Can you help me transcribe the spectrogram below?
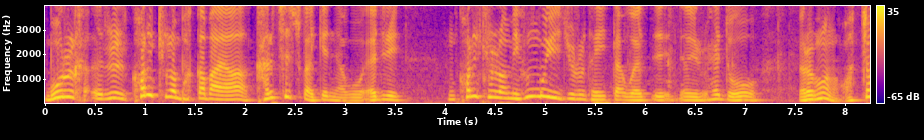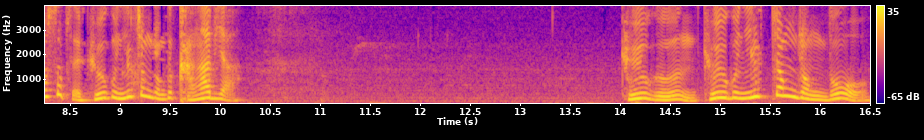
뭐를 커리큘럼 바꿔봐야 가르칠 수가 있겠냐고. 애들이 커리큘럼이 흥무 위주로 돼 있다고 해- 해도 여러분 어쩔 수 없어요. 교육은 일정 정도 강압이야. 교육은 교육은 일정 정도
